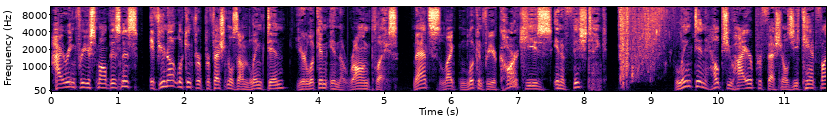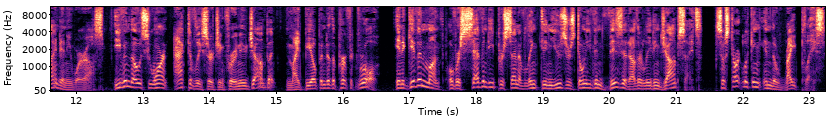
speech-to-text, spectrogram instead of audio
Hiring for your small business? If you're not looking for professionals on LinkedIn, you're looking in the wrong place. That's like looking for your car keys in a fish tank. LinkedIn helps you hire professionals you can't find anywhere else, even those who aren't actively searching for a new job but might be open to the perfect role. In a given month, over 70% of LinkedIn users don't even visit other leading job sites. So start looking in the right place.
